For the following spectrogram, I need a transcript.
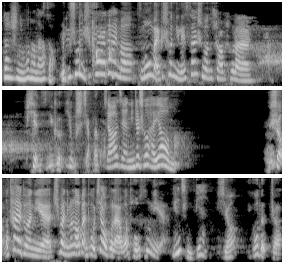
但是您不能拿走。我不说你是富二代吗？怎么我买个车你连三十万都刷不出来？骗子一个，又是假贷款。小姐，您这车还要吗？什么态度啊你？去把你们老板给我叫过来，我要投诉你。您请便。行，你给我等着。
